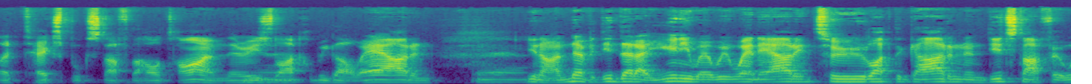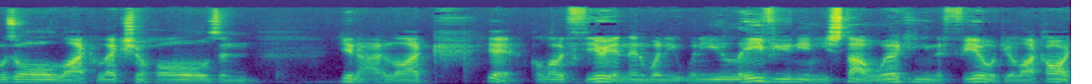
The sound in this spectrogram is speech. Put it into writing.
like textbook stuff the whole time. There is like we go out and you know I never did that at uni where we went out into like the garden and did stuff. It was all like lecture halls and you know like yeah a lot of theory. And then when you when you leave uni and you start working in the field, you're like, oh,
